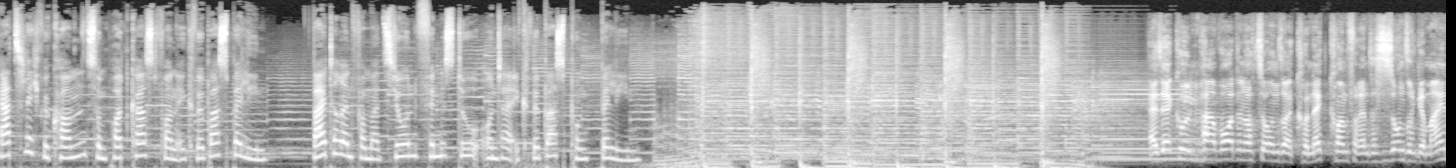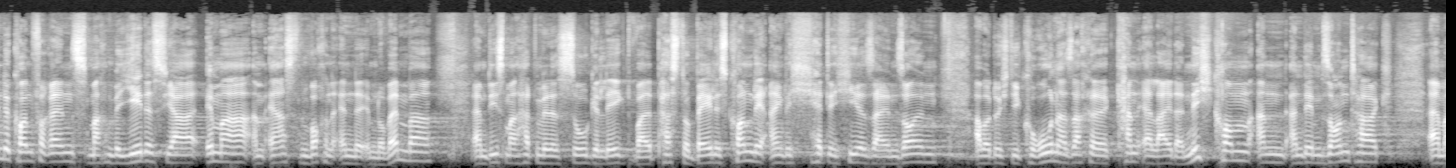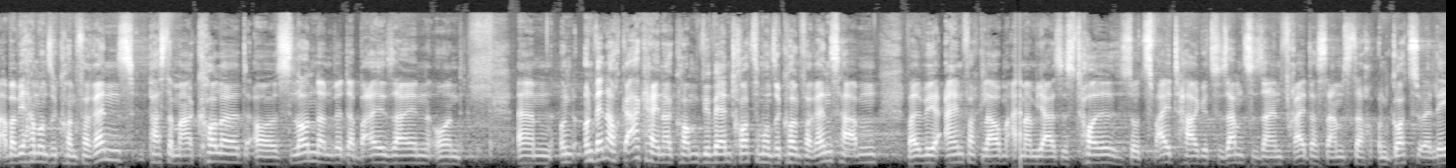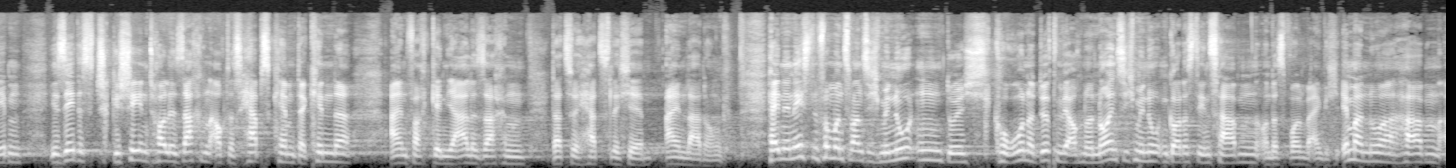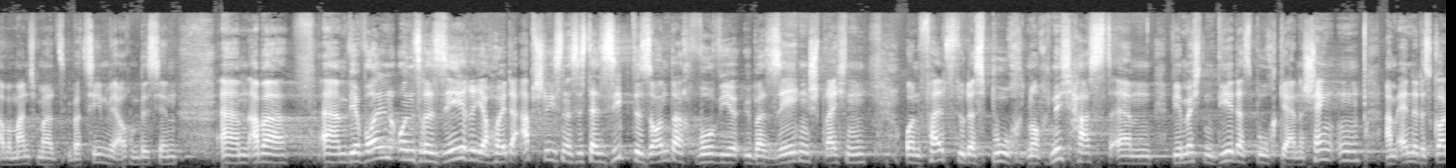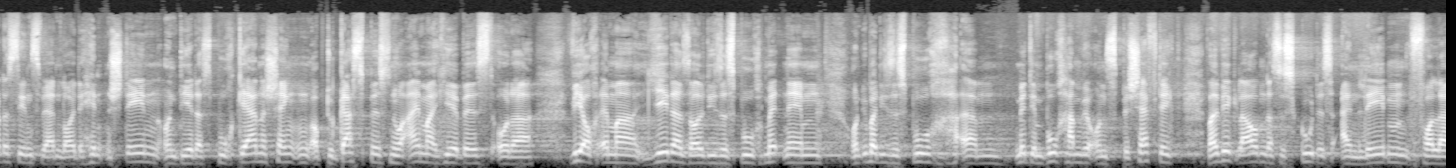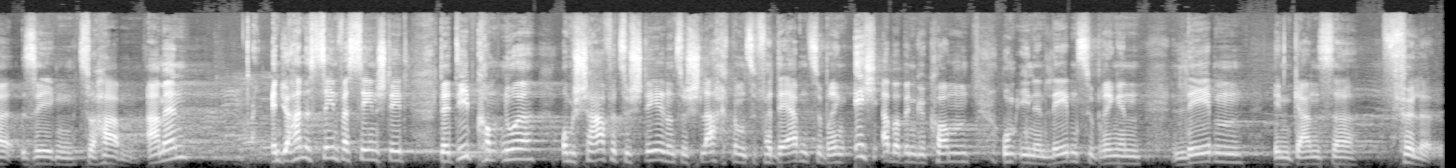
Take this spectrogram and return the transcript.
Herzlich willkommen zum Podcast von Equippers Berlin. Weitere Informationen findest du unter equippers.berlin. Sehr cool. Ein paar Worte noch zu unserer Connect-Konferenz. Das ist unsere Gemeindekonferenz, machen wir jedes Jahr immer am ersten Wochenende im November. Ähm, diesmal hatten wir das so gelegt, weil Pastor Baylis Conley eigentlich hätte hier sein sollen, aber durch die Corona-Sache kann er leider nicht kommen an, an dem Sonntag. Ähm, aber wir haben unsere Konferenz. Pastor Mark Collard aus London wird dabei sein und, ähm, und, und wenn auch gar keiner kommt, wir werden trotzdem unsere Konferenz haben, weil wir einfach glauben, einmal im Jahr ist es toll, so zwei Tage zusammen zu sein, Freitag, Samstag und Gott zu erleben. Ihr seht, es geschehen tolle Sachen, auch das Herbstcamp der Kinder, einfach geniale Sachen. Dazu herzliche Einladung. Hey, in den nächsten 25 Minuten, durch Corona dürfen wir auch nur 90 Minuten Gottesdienst haben und das wollen wir eigentlich immer nur haben, aber manchmal überziehen wir auch ein bisschen. Ähm, aber ähm, wir wollen unsere Serie heute abschließen. Es ist der siebte Sonntag, wo wir über Segen sprechen und falls du das Buch noch nicht hast, ähm, wir möchten dir das Buch gerne schenken schenken. Am Ende des Gottesdienstes werden Leute hinten stehen und dir das Buch gerne schenken, ob du Gast bist, nur einmal hier bist oder wie auch immer. Jeder soll dieses Buch mitnehmen. Und über dieses Buch, ähm, mit dem Buch haben wir uns beschäftigt, weil wir glauben, dass es gut ist, ein Leben voller Segen zu haben. Amen. In Johannes 10, Vers 10 steht, der Dieb kommt nur, um Schafe zu stehlen und zu schlachten, um zu verderben zu bringen. Ich aber bin gekommen, um ihnen Leben zu bringen, Leben in ganzer Fülle.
